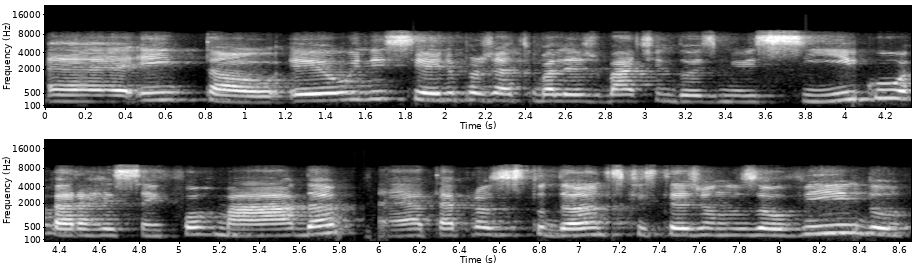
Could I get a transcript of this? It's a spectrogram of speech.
É, então, eu iniciei no projeto Baleia Jubarte em 2005, era recém-formada, né, até para os estudantes que estejam nos ouvindo,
